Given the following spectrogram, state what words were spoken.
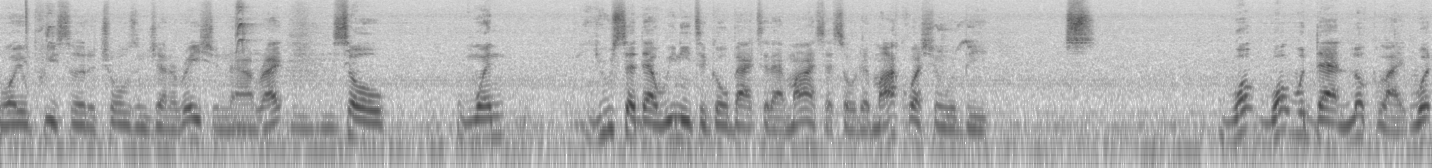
royal priesthood, a chosen generation now, right? So when you said that we need to go back to that mindset, so that my question would be, what what would that look like? What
